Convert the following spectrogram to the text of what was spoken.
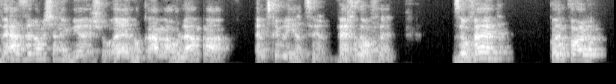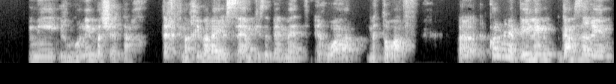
ואז זה לא משנה אם יש או אין או כמה או למה, הם צריכים לייצר. ואיך זה עובד? זה עובד קודם כל מארגונים בשטח. תכף נרחיב על ISM כי זה באמת אירוע מטורף. אבל כל מיני פעילים, גם זרים,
